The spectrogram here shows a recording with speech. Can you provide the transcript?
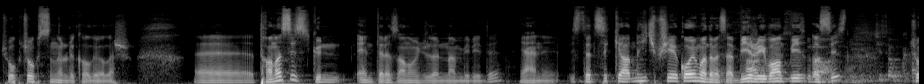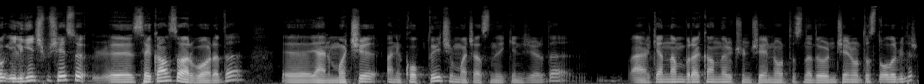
Çok çok sınırlı kalıyorlar. Ee, Tanasis gün enteresan oyuncularından biriydi. Yani istatistik kağıdına hiçbir şey koymadı mesela. Bir rebound, bir asist. Çok ilginç bir şey e, sekans var bu arada. E, yani maçı hani koptuğu için maç aslında ikinci yarıda erkenden bırakanlar 3. çeyreğin ortasında 4. çeyreğin ortasında olabilir.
